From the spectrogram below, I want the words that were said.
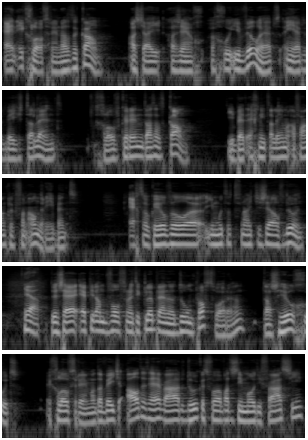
En ik geloof erin dat het kan. Als jij, als jij een, go- een goede wil hebt en je hebt een beetje talent, geloof ik erin dat het kan. Je bent echt niet alleen maar afhankelijk van anderen. Je bent echt ook heel veel, eh, je moet het vanuit jezelf doen. Ja. Dus hè, heb je dan bijvoorbeeld vanuit die clubrenner het doel om prof te worden, dat is heel goed. Ik geloof erin, want dan weet je altijd, hè, waar doe ik het voor, wat is die motivatie.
